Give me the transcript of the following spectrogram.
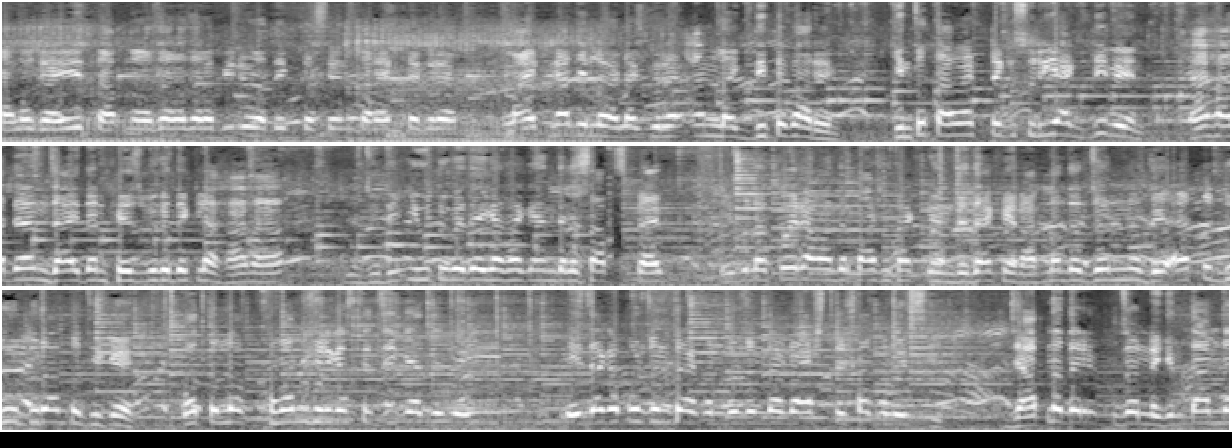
হ্যালো গাইস আপনারা যারা যারা ভিডিওটা দেখতেছেন তারা একটা করে লাইক না দিলেও একটা করে আনলাইক দিতে পারেন। কিন্তু তাও একটা কিছু রিয়াক্ট দিবেন। হ্যাঁ হ্যাঁ দেন, যাই, দেন ফেসবুকে দেখলে হ্যাঁ হ্যাঁ যদি ইউটিউবে দেখে থাকেন, তাহলে সাবস্ক্রাইব এগুলা করে আমাদের পাশে থাকবেন। যে দেখেন, আপনাদের জন্য যে এত দূর দূরান্ত থেকে কত লক্ষ মানুষের কাছে জিজ্ঞাসা যে এই এই জায়গা পর্যন্ত, এখন পর্যন্ত আমরা আসতে সফল হয়েছি। যে আপনাদের জন্য, কিন্তু আমরা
